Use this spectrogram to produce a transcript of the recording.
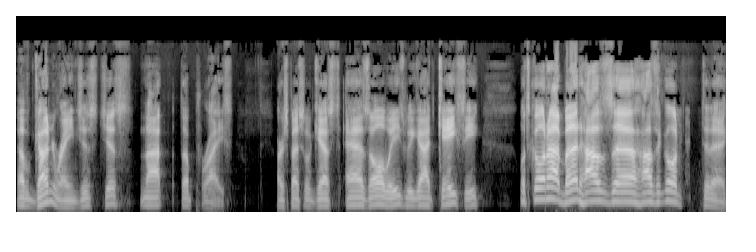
of gun ranges, just not the price. Our special guest, as always, we got Casey. What's going on, bud? How's uh, how's it going today?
